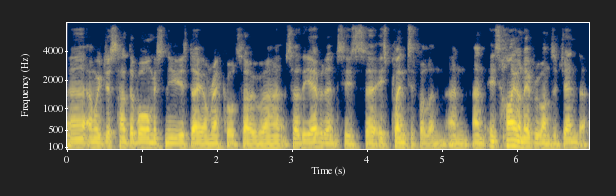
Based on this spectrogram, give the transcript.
uh, and we've just had the warmest New Year's Day on record. So, uh, so the evidence is uh, is plentiful and and and it's high on everyone's agenda.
